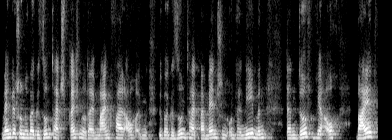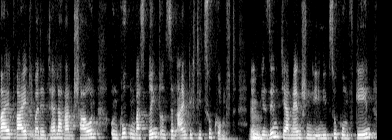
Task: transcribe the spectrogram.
wenn wir schon über Gesundheit sprechen oder in meinem Fall auch über Gesundheit bei Menschen, Unternehmen, dann dürfen wir auch weit, weit, weit über den Tellerrand schauen und gucken, was bringt uns denn eigentlich die Zukunft. Denn mhm. wir sind ja Menschen, die in die Zukunft gehen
